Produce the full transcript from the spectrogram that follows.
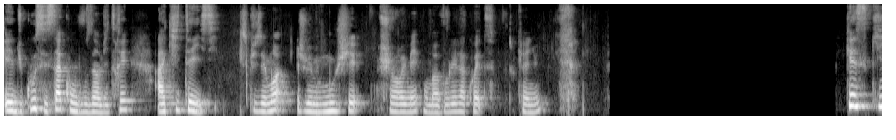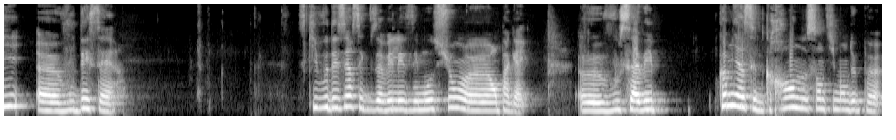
Et du coup, c'est ça qu'on vous inviterait à quitter ici. Excusez-moi, je vais me moucher. Je suis enrhumée. On m'a volé la couette toute la nuit. Qu'est-ce qui euh, vous dessert? Ce qui vous dessert, c'est que vous avez les émotions euh, en pagaille. Euh, vous savez, comme il y a ce grand sentiment de peur,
